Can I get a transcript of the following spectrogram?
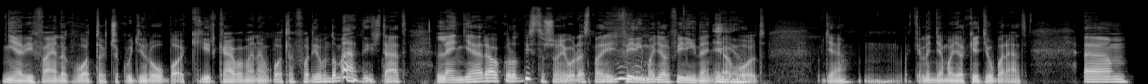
nyelvi fájlok voltak, csak úgy róbbal kiírkálva, mert nem volt lefordítva. Mondom, hát nincs, tehát lengyelre, akkor ott biztosan jó lesz, mert egy félig magyar, félig lengyel Igen. volt. Ugye, lengyel-magyar két jó barát. Um,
